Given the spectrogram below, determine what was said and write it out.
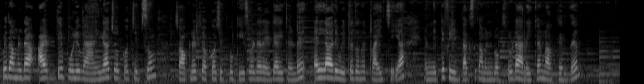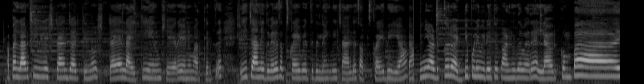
അപ്പോൾ നമ്മളുടെ അടിപൊളി വാനില ചോക്കോ ചിപ്സും ചോക്ലേറ്റ് ചോക്കോ ചിപ്പ് കുക്കീസും ഇവിടെ റെഡി ആയിട്ടുണ്ട്. എല്ലാവരും വീട്ടിൽ ഇതൊന്ന് ട്രൈ ചെയ്യുക എന്നിട്ട് ഫീഡ്ബാക്ക്സ് കമന്റ് ബോക്സിലൂടെ അറിയിക്കാൻ മറക്കരുത്. അപ്പോൾ എല്ലാവർക്കും ഈ വീഡിയോ ഇഷ്ടമായെന്ന് വിചാരിക്കുന്നു. ഇഷ്ടമായാൽ ലൈക്ക് ചെയ്യാനും ഷെയർ ചെയ്യാനും മറക്കരുത്. ഈ ചാനൽ ഇതുവരെ സബ്സ്ക്രൈബ് ചെയ്തിട്ടില്ലെങ്കിൽ ഈ ചാനൽ സബ്സ്ക്രൈബ് ചെയ്യാം. ഇനി അടുത്തൊരു അടിപൊളി വീഡിയോ കാണുന്നത് വരെ എല്ലാവർക്കും ബൈ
